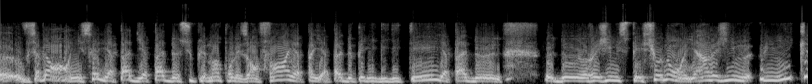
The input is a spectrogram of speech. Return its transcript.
vous savez, en Israël, il n'y a, pas, a pas de supplément pour les enfants, il n'y a, pas, a pas de pénibilité, il n'y a pas de, de régime spéciaux. Non, il y a un régime unique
